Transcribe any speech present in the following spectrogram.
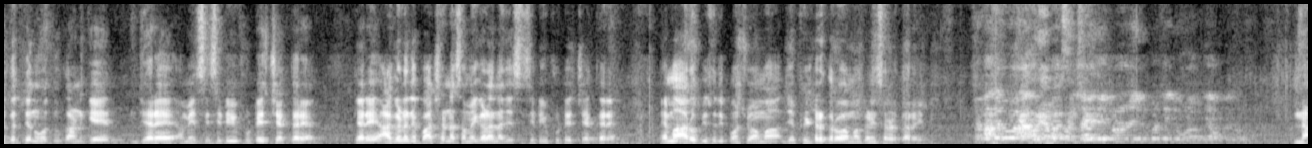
અગત્યનું હતું, કારણ કે જ્યારે અમે સીસીટીવી ફૂટેજ ચેક કર્યા ત્યારે આગળ અને પાછળના સમયગાળાના જે સીસીટીવી ફૂટેજ ચેક કર્યા એમાં આરોપી સુધી પહોંચવામાં જે ફિલ્ટર કરવામાં ઘણી સરળતા રહેલી. ને.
